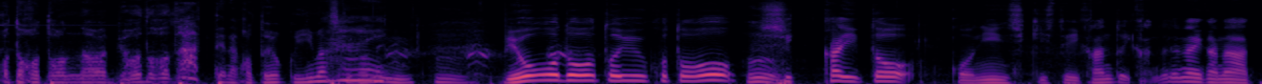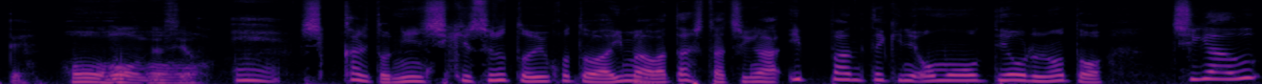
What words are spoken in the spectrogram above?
男と女は平等だってなことよく言いますけどね、はい。うん。平等ということをうん。しっかりとこう認識していかんといかんのじゃないかなってほうほうほう。思うんですよ。ええ。しっかりと認識するということは今うん。私たちが一般的に思っておるのと違う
